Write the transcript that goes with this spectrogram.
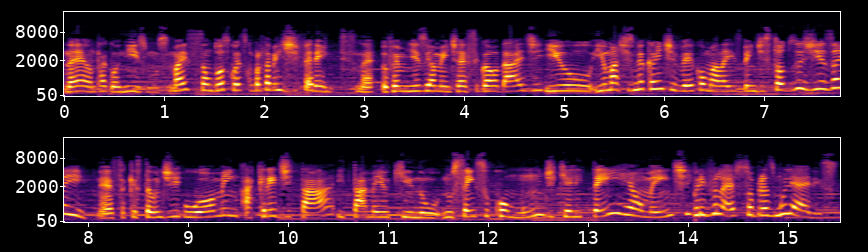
né, antagonismos, mas são duas coisas completamente diferentes, né? O feminismo realmente é essa igualdade e o, e o machismo é que a gente vê, como a Laís bem disse, todos os dias aí, né? Essa questão de o homem acreditar e tá meio que no, no senso comum de que ele tem realmente privilégio sobre as mulheres,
